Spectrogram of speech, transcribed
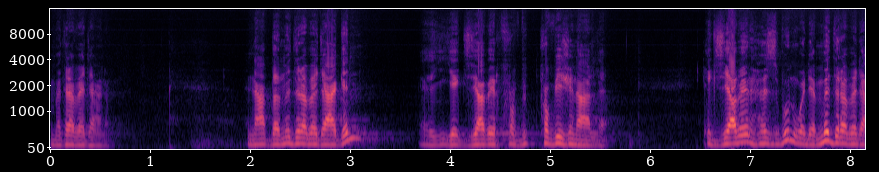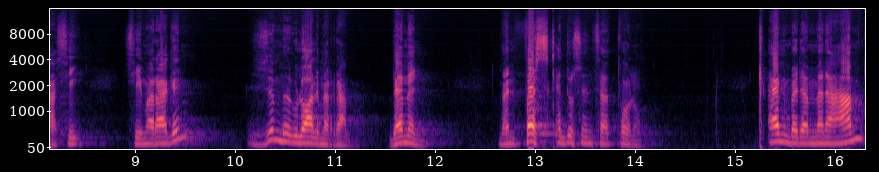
ምድረ በዳ ነው እና በምድረ በዳ ግን የእግዚአብሔር provision አለ። እግዚአብሔር ህዝቡን ወደ ምድረ በዳ ሲመራ ግን ዝም ብሎ አልመራም። በምን መንፈስ ቅዱስን ሰጥቶ ነው። ቀን በደመና አምድ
